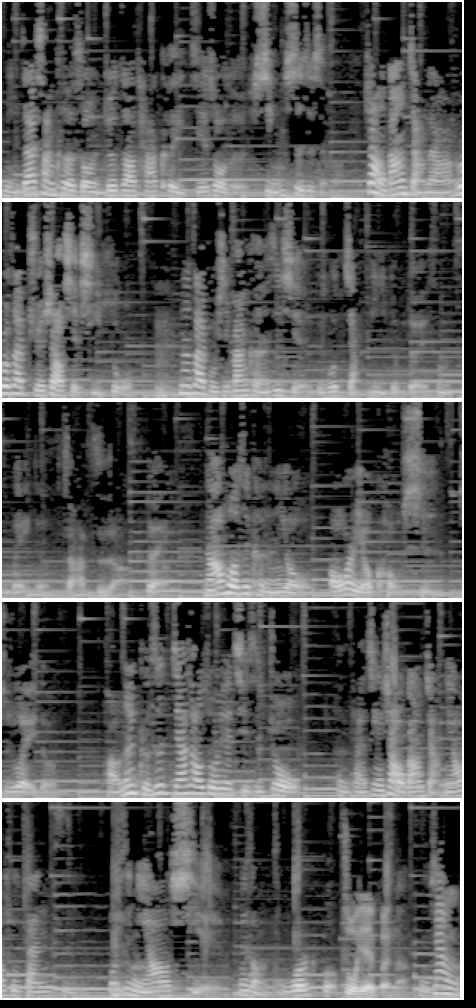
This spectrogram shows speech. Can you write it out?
你在上课的时候你就知道他可以接受的形式是什么。像我刚刚讲的啊，如果在学校写习作，嗯，那在补习班可能是写比如说讲义，对不对？什么之类的杂志啊，对，然后或者是可能有偶尔有口试之类的。好，那可是家教作业其实就很弹性，像我刚刚讲，你要出单字，或是你要写。那种 workbook 作业本啊，很像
